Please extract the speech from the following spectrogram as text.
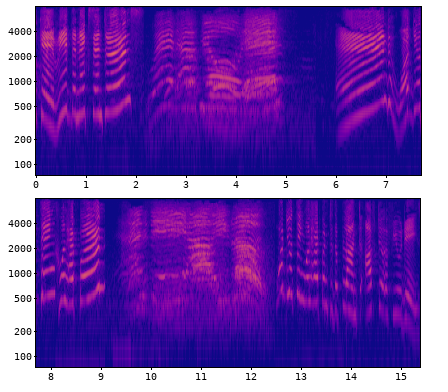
Okay, read the next sentence. Wait a few days And what do you think will happen? and see how it grows. What do you to the plant after a few days?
